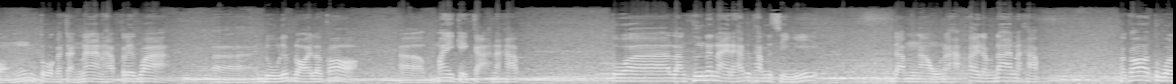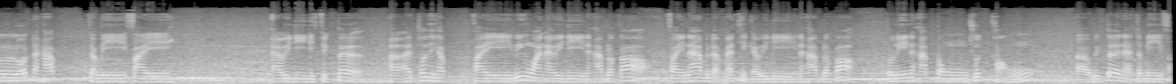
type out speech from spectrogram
ของตัวกระจังหน้านะครับ ก็เรียกว่าดูเรียบร้อยแล้วก็ไม่เกะกะนะครับ ตัวรังพึ่งด้านในนะครับจะทำเป็นสีดำเงานะครับไอ้ดำด้านนะครับ แล้วก็ตัวรถนะครับจะมีไฟ LED detector เอ่อโทษทีครับ ไฟวิ่งวัน LED นะครับ แล้วก็ไฟหน้าเป็นแบบ Matic LED นะครับ แล้วก็ตัวนี้นะครับตรงชุดของวิกเตอร์เนี่ยจะมีไฟ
